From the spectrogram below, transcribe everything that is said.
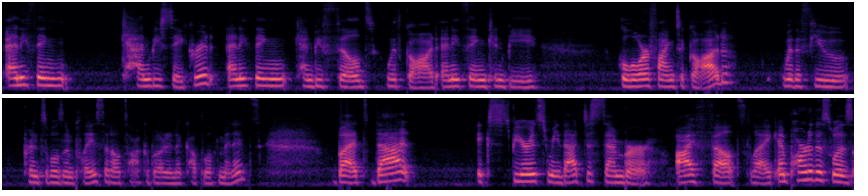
anything can be sacred, anything can be filled with God, anything can be glorifying to God with a few principles in place that I'll talk about in a couple of minutes. But that experience for me, that December, I felt like, and part of this was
